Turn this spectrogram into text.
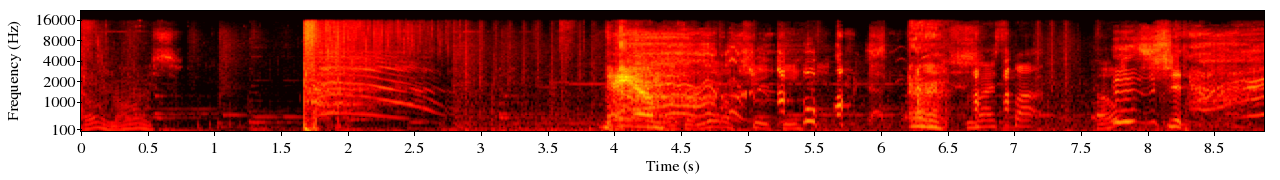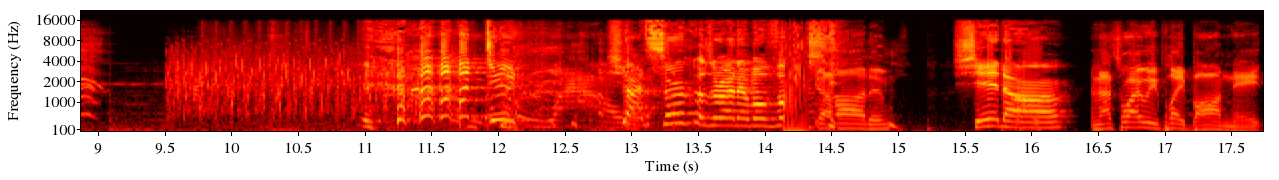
Oh, nice. Damn. Like a little cheeky. nice spot. Oh, This is shit. Dude, wow. shot circles around that motherfucker. Got him. Shit on. And that's why we play bomb, Nate.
